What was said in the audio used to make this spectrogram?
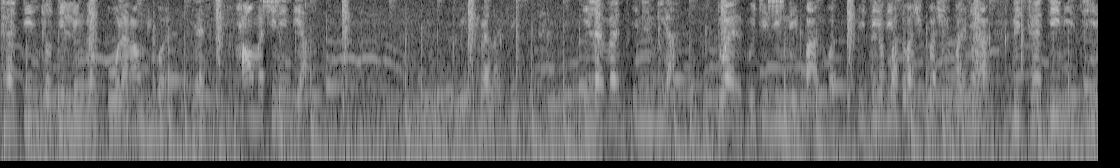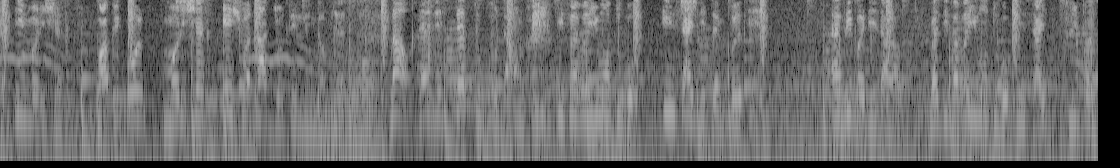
13 Jyotirlingam all around the world. Yes. How much in India? Well, I think so. 11 in India. 12 which is in Nepal. What it is in Pash- Pashupatinath. The 13 is here in Mauritius. What we call Mauritius Eshwarnath Jyotirlingam. Yes. Oh. Now there's a step to go down. if ever you want to go inside the temple, everybody is allowed. But if ever you want to go inside, sleepers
